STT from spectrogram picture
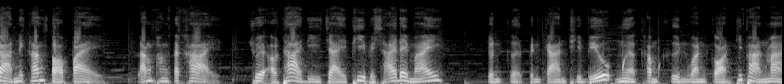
กาสในครั้งต่อไป หลังพังตะข่าย ช่วยเอาท่าดีใจพี่ไปใช้ได้ไหม จนเกิดเป็นการทีบิวเมื่อค่ำคืนวันก่อนที่ผ่านมา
